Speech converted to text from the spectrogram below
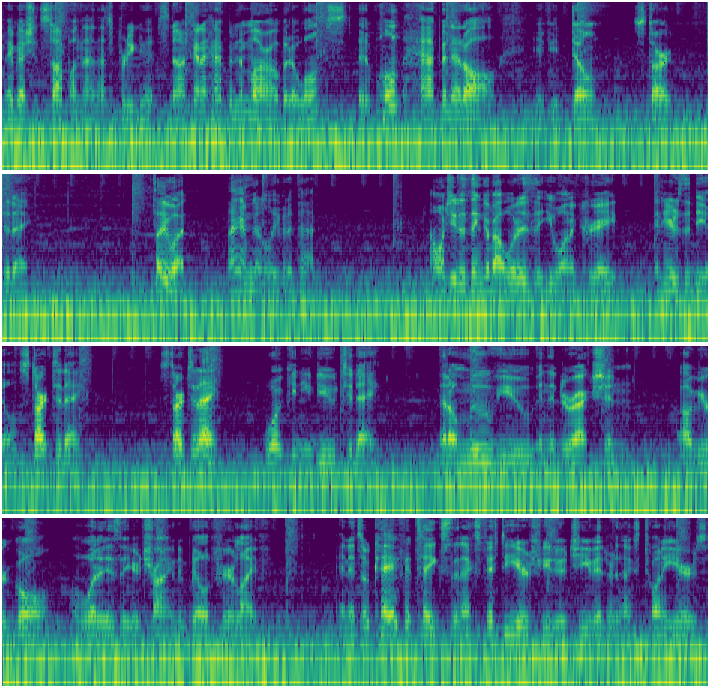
Maybe I should stop on that. That's pretty good. It's not going to happen tomorrow, but it won't it won't happen at all if you don't start today. Tell you what, I am going to leave it at that. I want you to think about what it is that you want to create. And here's the deal start today. Start today. What can you do today that'll move you in the direction of your goal, of what it is that you're trying to build for your life? And it's okay if it takes the next 50 years for you to achieve it, or the next 20 years,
